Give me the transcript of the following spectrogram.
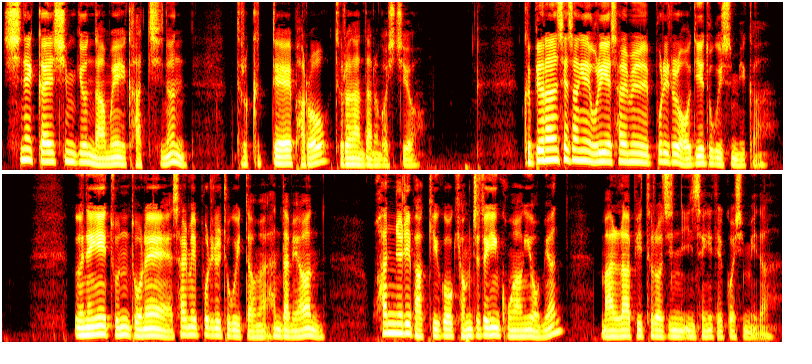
시냇가에 심기운 나무의 가치는 그때 바로 드러난다는 것이지요. 급변하는 세상에 우리의 삶의 뿌리를 어디에 두고 있습니까? 은행에 둔 돈에 삶의 뿌리를 두고 있다 한다면 환율이 바뀌고 경제적인 공황이 오면 말라 비틀어진 인생이 될 것입니다.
